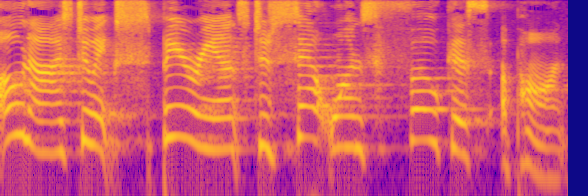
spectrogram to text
own eyes, to experience, to set one's focus upon.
